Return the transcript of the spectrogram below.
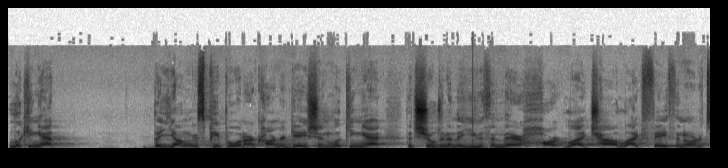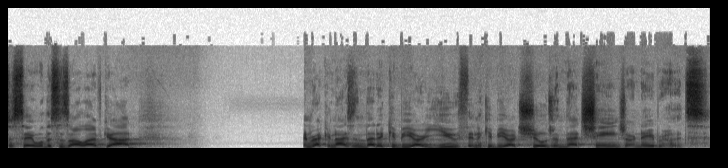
looking at the youngest people in our congregation, looking at the children and the youth and their heart like, childlike faith in order to say, well, this is all I've got. And recognizing that it could be our youth and it could be our children that change our neighborhoods.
